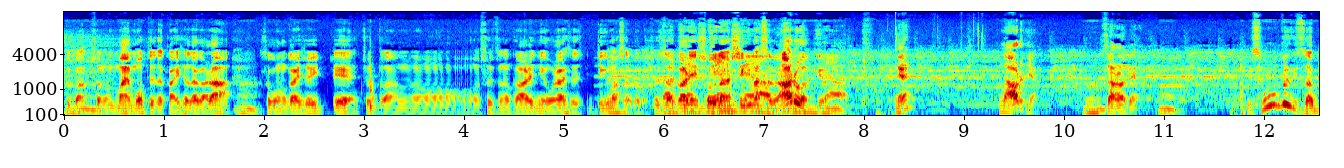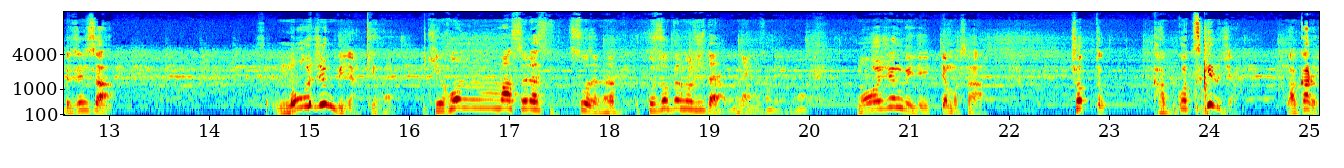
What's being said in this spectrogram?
とか、うん。その前持ってた会社だから、うん。そこの会社行ってちょっとあのーそいつの代わりに俺挨拶行ってきますよとかそいつの代わりに商談してきますとかあるわけよ。ね？なあるじゃん。うん。ザラで。うん。でその時さ別にさ脳準備じゃん基本。基本はそれはそうだよね。だって付属の時代だもんねそんね。脳準備で言ってもさちょっと格好つけるじゃん。わかる？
